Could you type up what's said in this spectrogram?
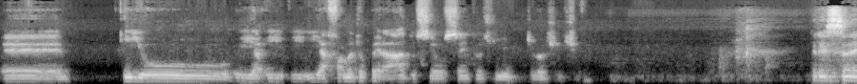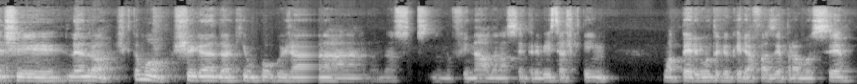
é, e, o, e, a, e, e, a, forma de operar dos seus centros de, de logística. Interessante, Leandro. Acho que estamos chegando aqui um pouco já na, na, no final da nossa entrevista. Acho que tem uma pergunta que eu queria fazer para você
